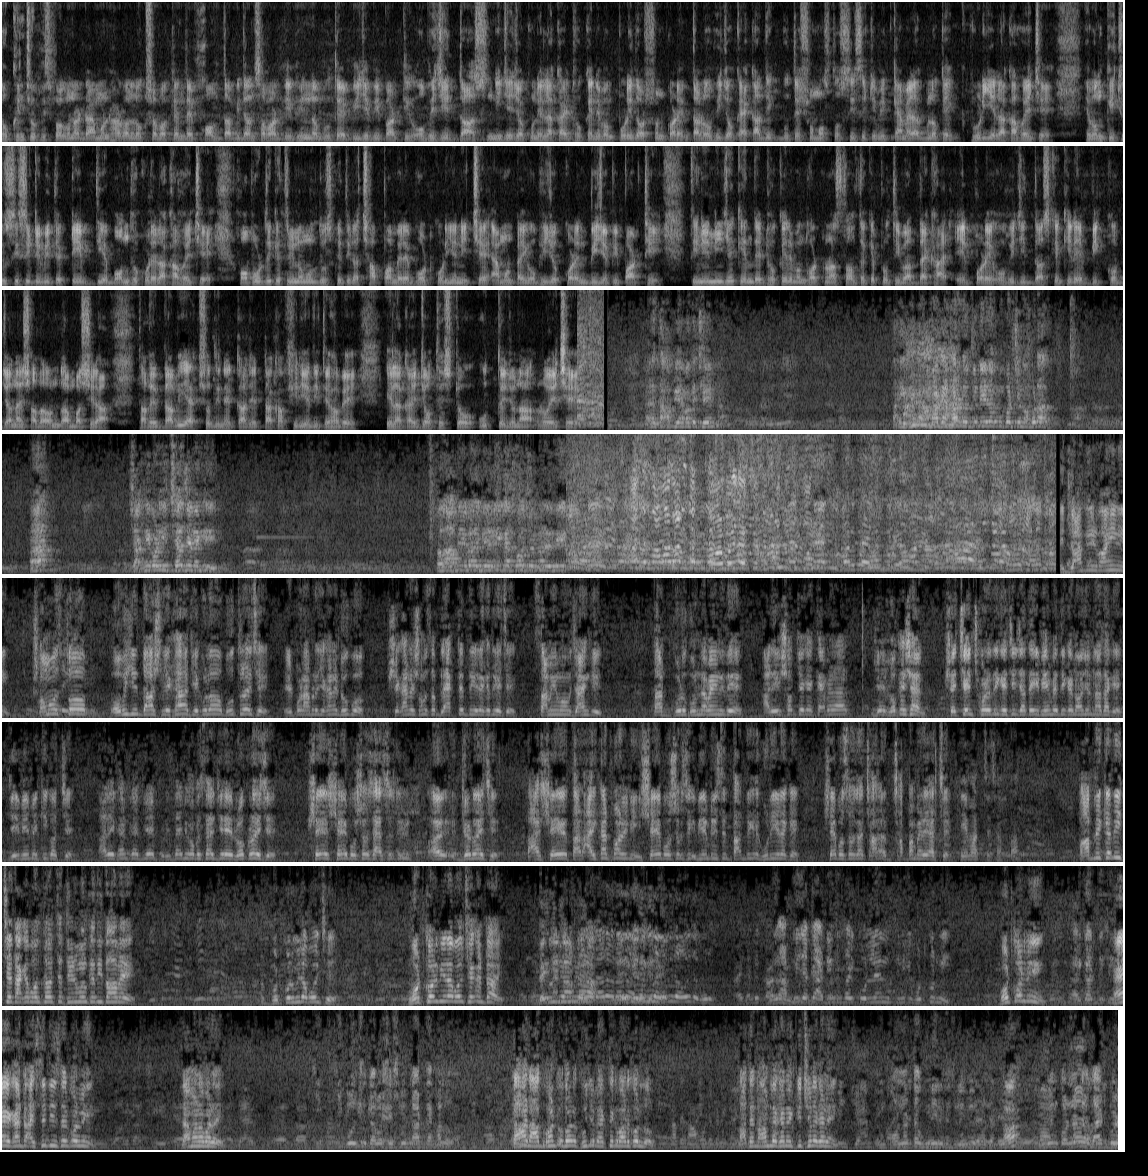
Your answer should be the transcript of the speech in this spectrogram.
দক্ষিণ চব্বিশ পরগনার ডায়মন্ড হারবার লোকসভা কেন্দ্রে ফলতা বিধানসভার বিভিন্ন বুথে বিজেপি প্রার্থী অভিজিৎ দাস নিজে যখন এলাকায় ঢোকেন এবং পরিদর্শন করেন, তার অভিযোগ একাধিক বুথে সমস্ত সিসিটিভি ক্যামেরাগুলোকে ঘুরিয়ে রাখা হয়েছে এবং কিছু সিসিটিভিতে টেপ দিয়ে বন্ধ করে রাখা হয়েছে। অপরদিকে তৃণমূল দুষ্কৃতীরা ছাপ্পা মেরে ভোট করিয়ে নিচ্ছে এমনটাই অভিযোগ করেন বিজেপি প্রার্থী। তিনি নিজে কেন্দ্রে ঢোকেন এবং ঘটনাস্থল থেকে প্রতিবাদ দেখায়। এরপরে অভিজিৎ দাসকে ঘিরে বিক্ষোভ জানায় সাধারণ গ্রামবাসীরা। তাদের দাবি একশো দিনের কাজের টাকা ফিরিয়ে দিতে হবে। এলাকায় যথেষ্ট উত্তেজনা রয়েছে। আপনি হ্যাঁ? চাকরি করার ইচ্ছা আছে নাকি? তাহলে আপনি এবার বেরিয়ে কাজ করছেন না জাহাঙ্গীর বাহিনী সমস্ত অভিজিৎ দাস লেখা যেগুলো বুথ রয়েছে এরপর আমরা যেখানে ঢুকবো সেখানে সমস্ত ব্ল্যাক টেপ দিয়ে রেখে দিয়েছে সামিম ও জাহাঙ্গীর। তার গুরু গুন্ডা বাহিনী দিয়ে। আর এই সব জায়গায় ক্যামেরার যে লোকেশন সে চেঞ্জ করে দিয়ে গেছি যাতে ইভিএম এর দিকে নজর না থাকে যে ইভিএম এ কি করছে। আর এখানকার যে প্রিসাইডিং অফিসার যে লোক রয়েছে সে সে বসে বসে অ্যাসিস্ট্যান্ট যে রয়েছে তার সে তার আই কার্ড পড়েনি সে বসে বসে ইভিএম মেশিন তার দিকে ঘুরিয়ে রেখে সে বসে বসে ছাপ্পা মেরে যাচ্ছে। কে মারছে ছাপ্পা? পাবলিককে দিচ্ছে তাকে বলতে হচ্ছে তৃণমূলকে দিতে হবে। ভোট কর্মীরা বলছে। ভোট কর্মীরা বলছে এখানটায়। দেখলেন না আপনারা? আপনি যাকে আইডেন্টিফাই করলেন তিনি কি ভোট কর্মী ভোট কর্মী আই কার্ড দেখি হ্যাঁ এখানটা আইসিডিএস এর কর্মী। জামানাবাড়ে। কি কি বলছে? তারপর শেষ কার্ড দেখাল? কার্ড আধ ঘণ্টা ধরে খুঁজে ব্যাগ থেকে বার করল। তাতে নাম লেখা নেই কিছু লেখা নেই। এবং ঘুরিয়ে রেখেছিল। হ্যাঁ? গার্ড করে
